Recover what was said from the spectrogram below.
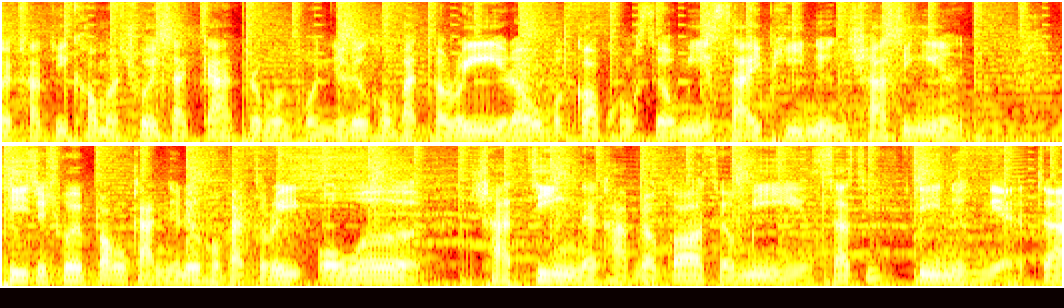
นะครับที่เข้ามาช่วยจัดการประมวลผลในเรื่องของแบตเตอรี่ และองค์ประกอบของ Xiaomi Sai P1 Charging Unit ที่จะช่วยป้องกันในเรื่องของแบตเตอรี่ over charging นะครับแล้วก็ Xiaomi Charging G1 เนี่ยจะ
